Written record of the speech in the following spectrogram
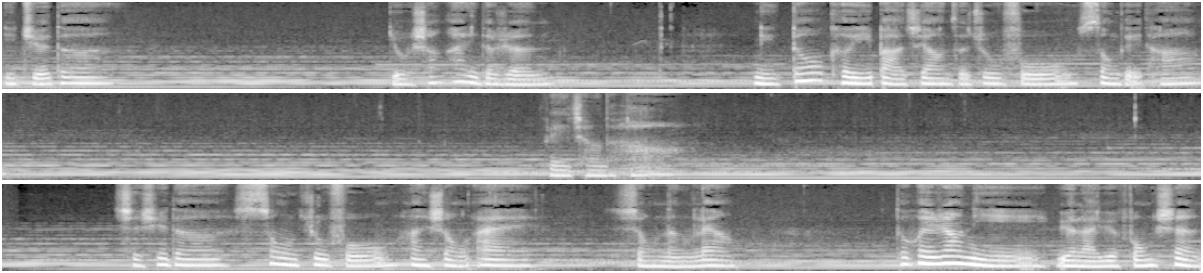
你觉得有伤害你的人，你都可以把这样子祝福送给他，非常的好。持续的送祝福和送爱、送能量，都会让你越来越丰盛。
